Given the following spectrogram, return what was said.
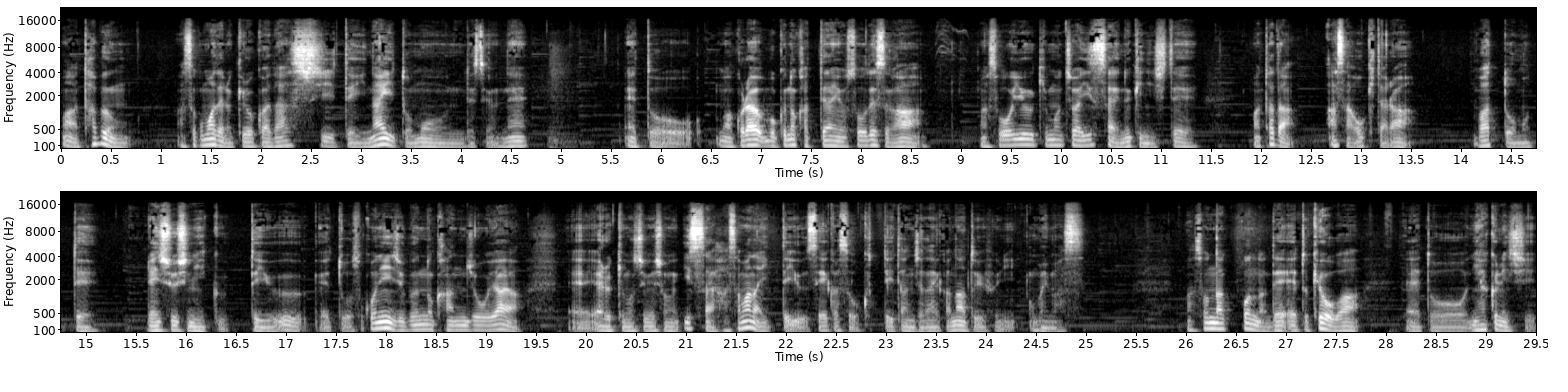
まあ多分あそこまでの記録は出していないと思うんですよね。えっとまあこれは僕の勝手な予想ですが、まあ、そういう気持ちは一切抜きにして、まあ、ただ朝起きたらバットを持って練習しに行くっていう、えっと、そこに自分の感情や、えー、やる気モチベーション一切挟まないっていう生活を送っていたんじゃないかなというふうに思います。まあ、そんなこんなで、えっと、今日は、えっと、200日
